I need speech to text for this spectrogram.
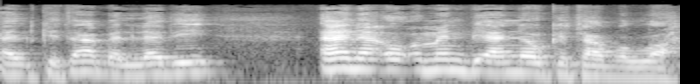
الكتاب الذي أنا أؤمن بأنه كتاب الله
